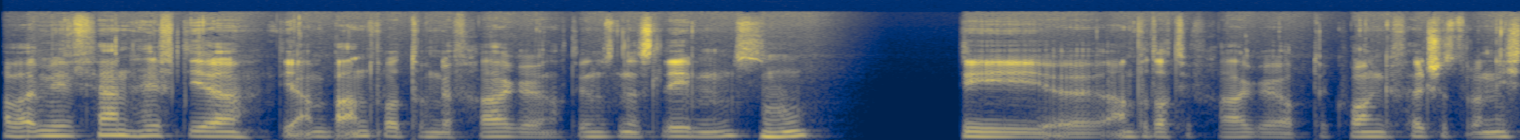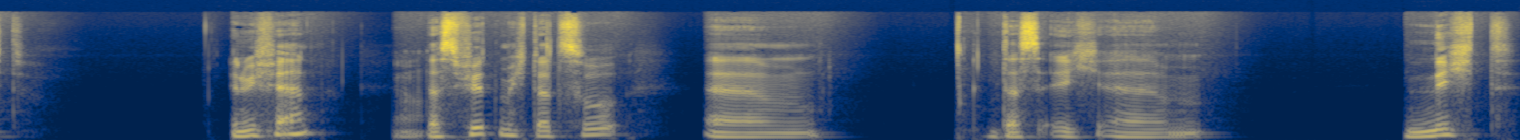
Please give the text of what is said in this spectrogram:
Aber inwiefern hilft dir die Beantwortung der Frage nach dem Sinn des Lebens mhm. die äh, Antwort auf die Frage, ob der Koran gefälscht ist oder nicht? Inwiefern? Ja. Das führt mich dazu, ähm, dass ich ähm, nicht,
